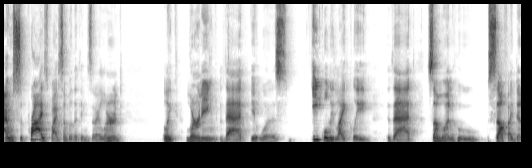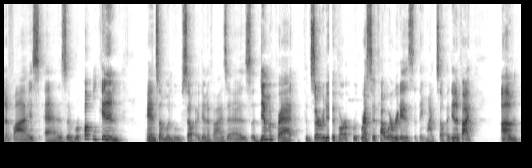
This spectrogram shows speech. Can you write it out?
I was surprised by some of the things that I learned, like learning that it was equally likely that someone who self identifies as a Republican and someone who self identifies as a Democrat, conservative, or progressive, however it is that they might self identify, um,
